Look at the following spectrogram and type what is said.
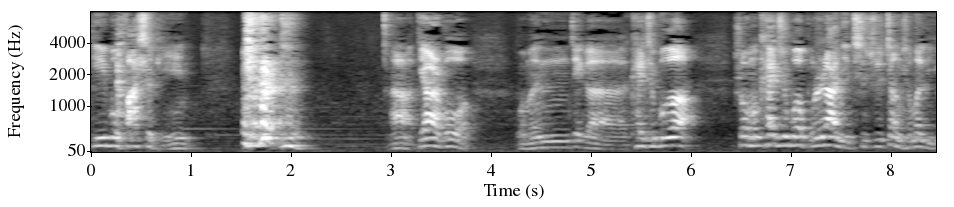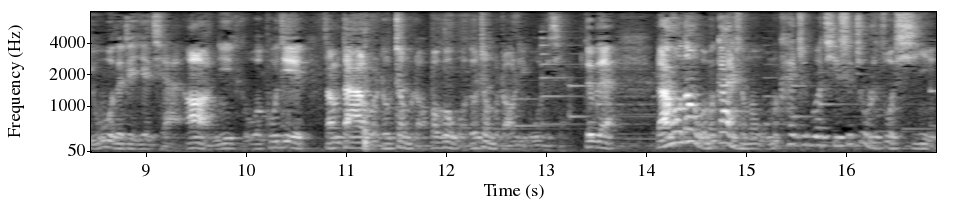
第一步发视频。啊，第二步，我们这个开直播，说我们开直播不是让你去去挣什么礼物的这些钱啊，你我估计咱们大家伙都挣不着，包括我都挣不着礼物的钱，对不对？然后呢，我们干什么？我们开直播其实就是做吸引。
